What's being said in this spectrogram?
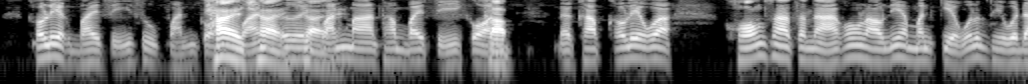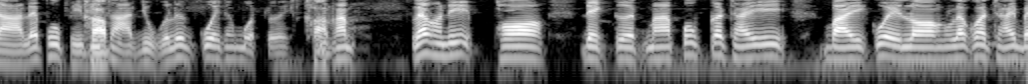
ำเขาเรียกใบสีสู่ฝันก่อนใช่ฝันใช่เอ่ยใช่ฝันมาทำใบสีก่อนครับ นะครับเขาเรียกว่าของศาสนาของเราเนี่ยมันเกี่ยวกับเรื่องเทวดา และผู้ผีครัปีบศาจอยู่กับเรื่องกล้วยทั้งหมดเลยครับ นะครับ แล้วคราวนี้พอเด็กเกิดมาปุ๊บก็ใช้ใบกล้วยรอง แล้วก็ใช้ใบ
